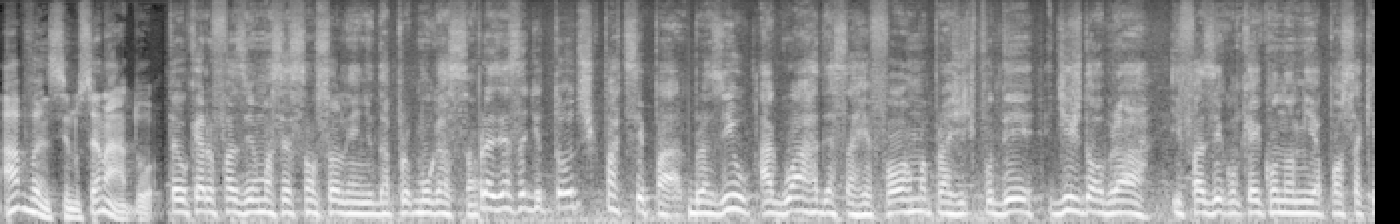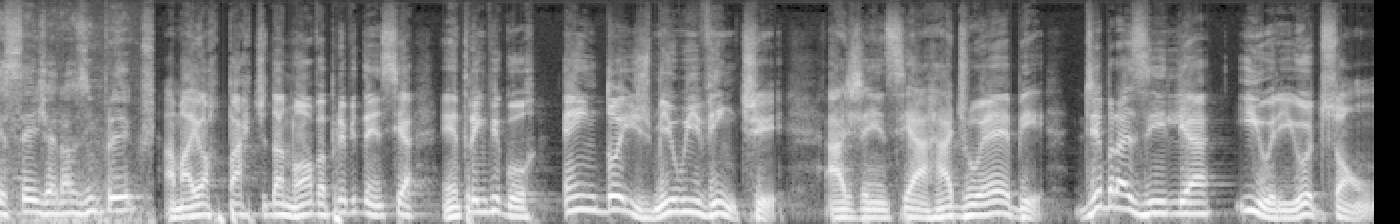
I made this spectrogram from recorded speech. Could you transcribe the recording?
avance no Senado. Então eu quero fazer uma sessão solene da promulgação. A presença de todos que participaram. O Brasil aguarda essa reforma para a gente poder desdobrar e fazer com que a economia possa aquecer e gerar os empregos. A maior parte da nova Previdência entra em vigor em 2020. Agência Rádio Web de Brasília, Yuri Hudson.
